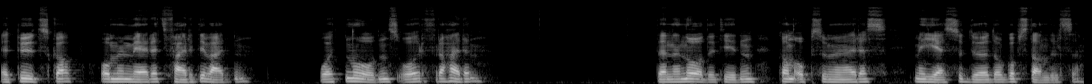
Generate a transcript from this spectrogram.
Et budskap om en mer rettferdig verden og et nådens år fra Herren. Denne nådetiden kan oppsummeres med Jesu død og oppstandelse.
